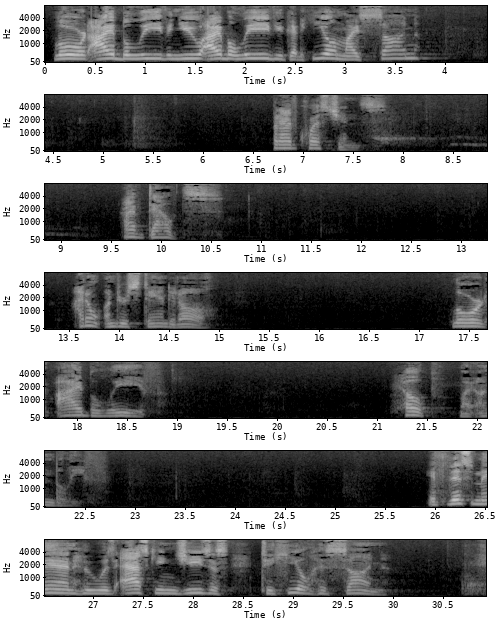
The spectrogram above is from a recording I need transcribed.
Lord, I believe in you. I believe you could heal my son. But I have questions. I have doubts. I don't understand it all. Lord, I believe. Help my unbelief. If this man who was asking Jesus to heal his son,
